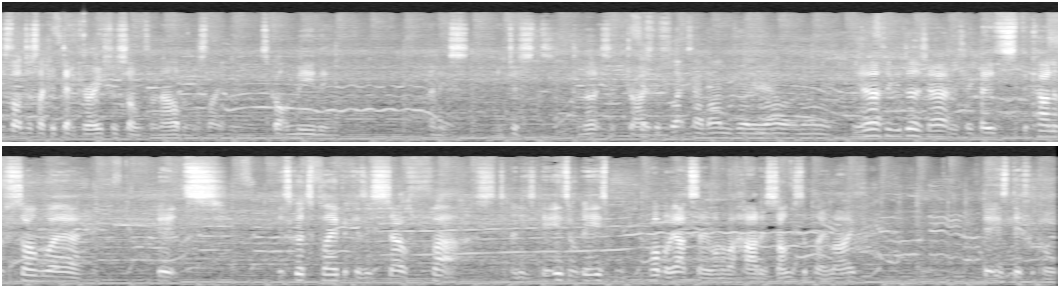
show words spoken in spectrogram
it's not just like a decoration song for an album. It's like, it's got a meaning, and it's, it just, I don't know, it's a It reflects our band really well at the moment. Yeah, I think it does. Yeah, it's the kind of song where it's it's good to play because it's so fast, and it's, it is it is probably I'd say one of the hardest songs to play live. It is difficult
